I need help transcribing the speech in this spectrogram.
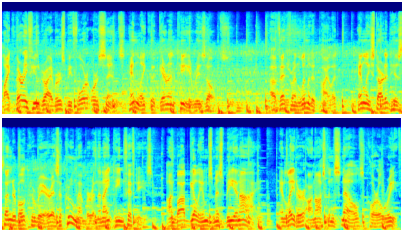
Like very few drivers before or since, Henley could guarantee results. A veteran limited pilot, Henley started his Thunderboat career as a crew member in the 1950s on Bob Gilliam's Miss B and I, and later on Austin Snell's Coral Reef.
